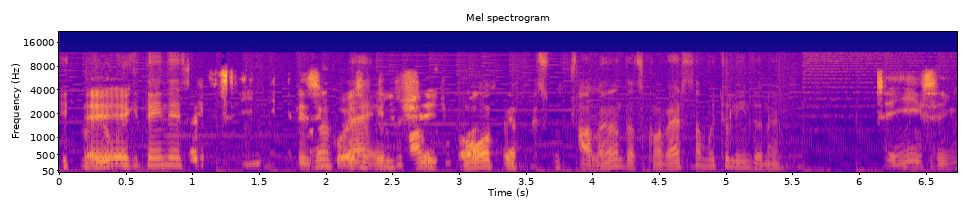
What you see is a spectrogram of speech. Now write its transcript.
E tu viu o É, que, que tem nesse. Cines e coisa, É, ele tudo fala cheio de de voz. golpe, as pessoas falando, as conversas são muito lindas, né? Sim, sim.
